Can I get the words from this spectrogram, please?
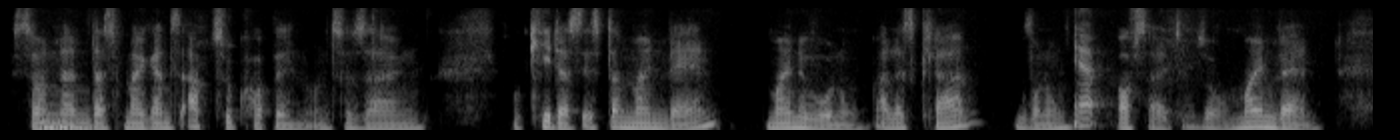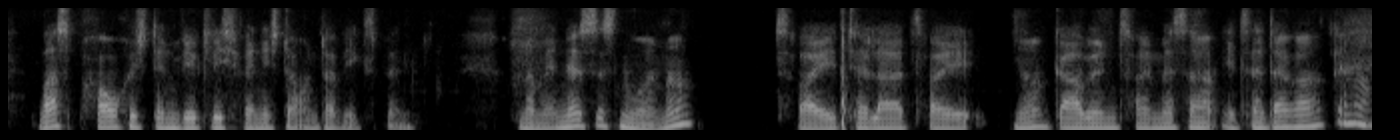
sondern mhm. das mal ganz abzukoppeln und zu sagen, okay, das ist dann mein Van, meine Wohnung. Alles klar, Wohnung ja. auf Seite. So, mein Van. Was brauche ich denn wirklich, wenn ich da unterwegs bin? Und am Ende ist es nur, ne? Zwei Teller, zwei ne, Gabeln, zwei Messer etc. Genau.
